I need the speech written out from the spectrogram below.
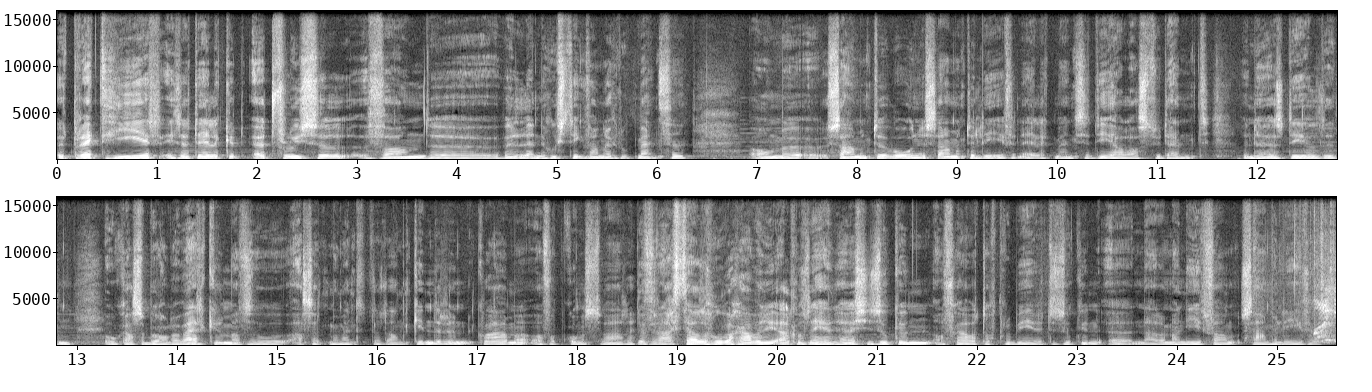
Het project hier is uiteindelijk het uitvloeisel van de wil en de goesting van een groep mensen om uh, samen te wonen, samen te leven. Eigenlijk mensen die al als student een huis deelden, ook als ze begonnen werken, maar zo als het moment dat er dan kinderen kwamen of op komst waren. De vraag stelde, hoe, wat gaan we nu elk ons eigen huisje zoeken of gaan we toch proberen te zoeken uh, naar een manier van samenleven.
